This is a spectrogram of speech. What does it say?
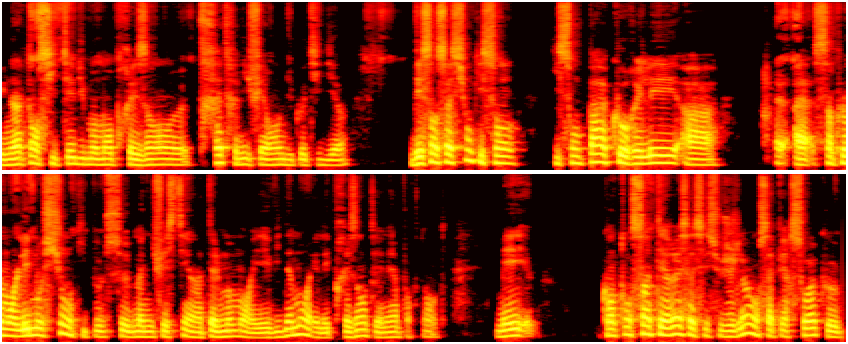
une intensité du moment présent euh, très très différente du quotidien. Des sensations qui sont qui sont pas corrélées à simplement l'émotion qui peut se manifester à un tel moment. Et évidemment, elle est présente et elle est importante. Mais quand on s'intéresse à ces sujets-là, on s'aperçoit que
